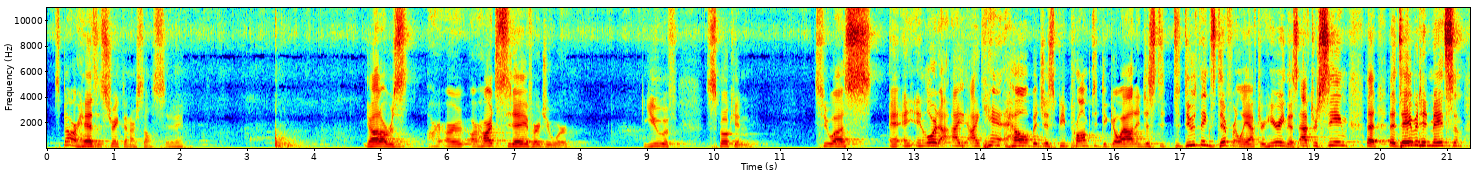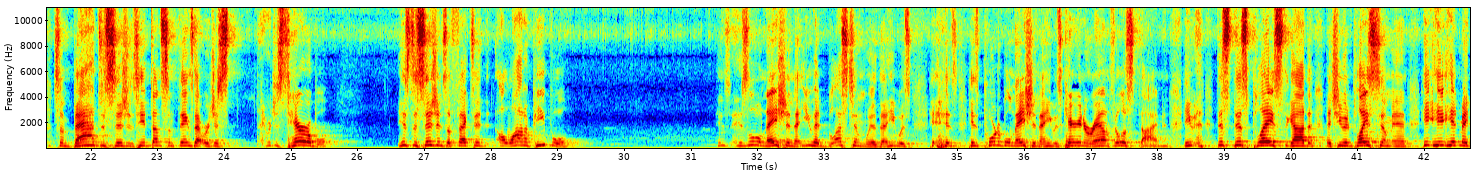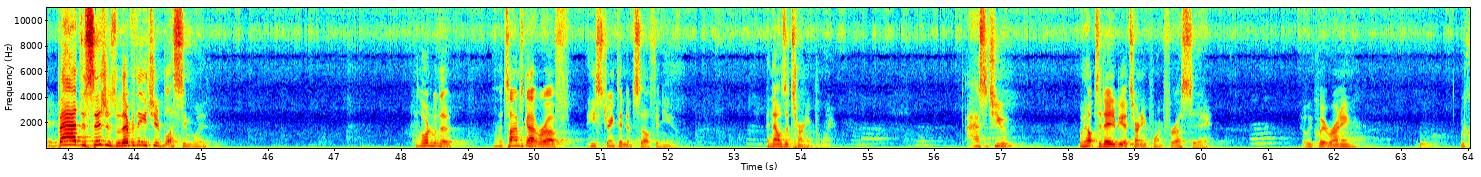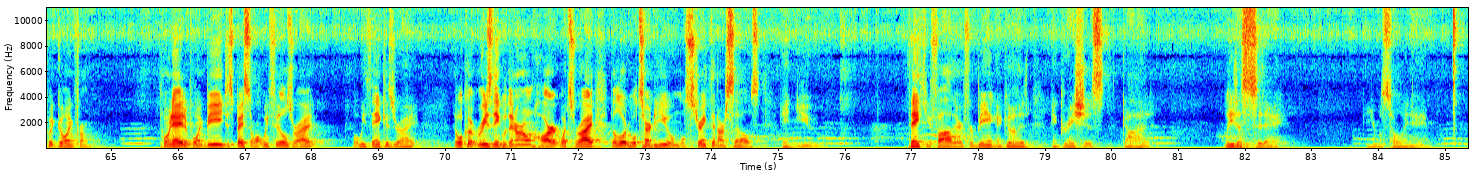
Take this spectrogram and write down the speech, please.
Let's bow our heads and strengthen ourselves today. God our, our, our, our hearts today have heard your word. You have spoken to us. And, and, and, Lord, I, I can't help but just be prompted to go out and just to, to do things differently after hearing this, after seeing that, that David had made some, some bad decisions. He had done some things that were just, they were just terrible. His decisions affected a lot of people his, his little nation that you had blessed him with, that he was his, his portable nation that he was carrying around Philistine. And he, this, this place, the God that, that you had placed him in, he, he, he had made bad decisions with everything that you had blessed him with. And Lord, when the, when the times got rough, he strengthened himself in you. And that was a turning point. I ask that you will help today to be a turning point for us today. We quit running. We quit going from point A to point B just based on what we feel is right, what we think is right. That we'll quit reasoning within our own heart what's right, but Lord, we'll turn to you and we'll strengthen ourselves in you. Thank you, Father, for being a good and gracious God. Lead us today. In your most holy name.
